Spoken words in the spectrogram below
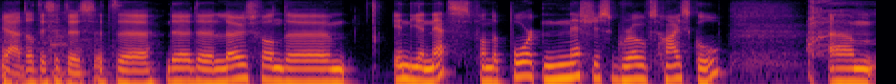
Ja, dat is het dus. Het, uh, de, de leus van de um, Indian Nets van de Port Neches Groves High School. Um,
